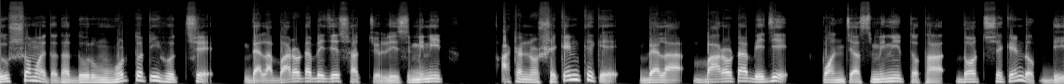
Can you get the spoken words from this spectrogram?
দুঃসময় তথা দুর্মুহূর্তটি হচ্ছে বেলা বারোটা বেজে সাতচল্লিশ মিনিট, আটান্ন সেকেন্ড থেকে বেলা বারোটা বেজে পঞ্চাশ মিনিট তথা দশ সেকেন্ড অবধি।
